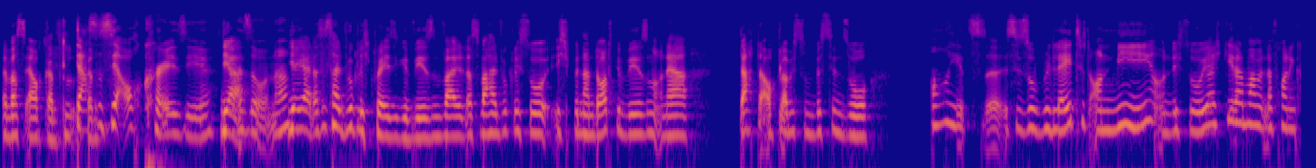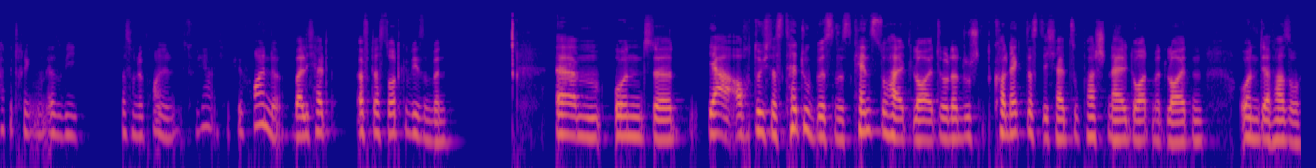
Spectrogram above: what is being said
was er auch ganz Das ganz, ist ja auch crazy. Ja. Also, ne? ja, ja, das ist halt wirklich crazy gewesen, weil das war halt wirklich so, ich bin dann dort gewesen und er dachte auch, glaube ich, so ein bisschen so, oh, jetzt äh, ist sie so related on me und ich so, ja, ich gehe dann mal mit einer Freundin Kaffee trinken und er so, wie, was für eine Freundin? Ich so, ja, ich habe hier Freunde, weil ich halt öfters dort gewesen bin. Ähm, und äh, ja, auch durch das Tattoo-Business kennst du halt Leute oder du connectest dich halt super schnell dort mit Leuten. Und er war so,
